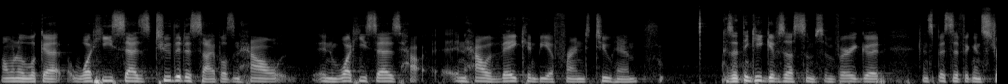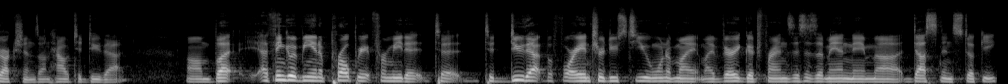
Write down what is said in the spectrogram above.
I want to look at what he says to the disciples and how, and what he says how, and how they can be a friend to him. Because I think he gives us some, some very good and specific instructions on how to do that. Um, but I think it would be inappropriate for me to, to, to do that before I introduce to you one of my, my very good friends. This is a man named uh, Dustin Stuckey.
